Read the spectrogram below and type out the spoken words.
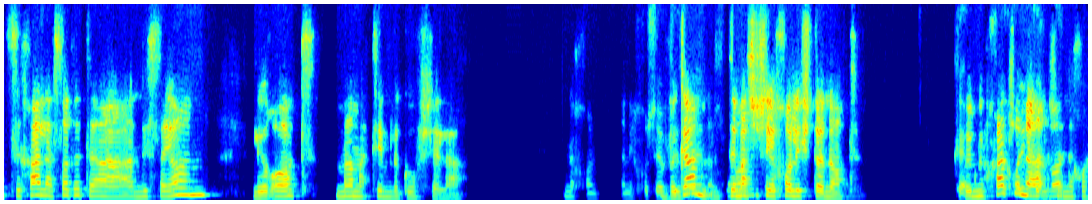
צריכה לעשות את הניסיון לראות מה מתאים לגוף שלה. נכון, אני חושבת שזה נכון. וגם זה משהו שיכול להשתנות. כן, במיוחד שאנחנו...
